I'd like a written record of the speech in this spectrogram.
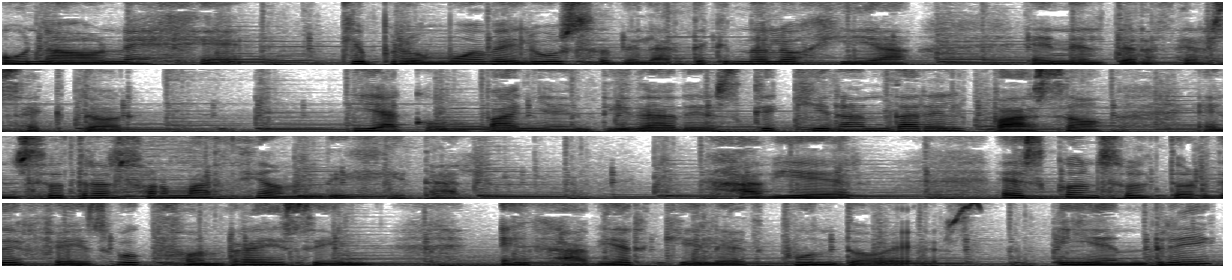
una ONG que promueve el uso de la tecnología en el tercer sector y acompaña a entidades que quieran dar el paso en su transformación digital. Javier es consultor de Facebook Fundraising en javierquilez.es y Enric,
